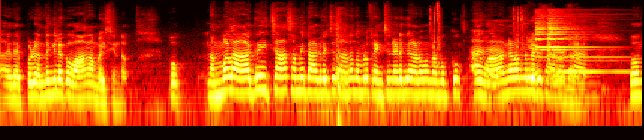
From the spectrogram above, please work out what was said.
അതായത് എപ്പോഴും എന്തെങ്കിലുമൊക്കെ വാങ്ങാൻ പൈസ ഉണ്ടാവും അപ്പോൾ നമ്മൾ ആഗ്രഹിച്ച ആ സമയത്ത് ആഗ്രഹിച്ച സാധനം നമ്മൾ ഫ്രണ്ട്സിന്റെ അടുത്ത് കാണുമ്പോൾ നമുക്കും അത് വാങ്ങണം എന്നുള്ളൊരു സാധനം ഉണ്ടാവില്ല. അപ്പം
